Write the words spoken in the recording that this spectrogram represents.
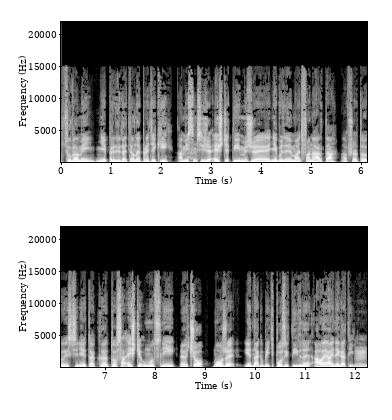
sú veľmi nepredvydateľné preteky a myslím si, že ešte tým, že nebudeme mať fanárta a v šartovej istine, tak to sa ešte umocní, e, čo môže jednak byť pozitívne, ale aj negatívne. Mm.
